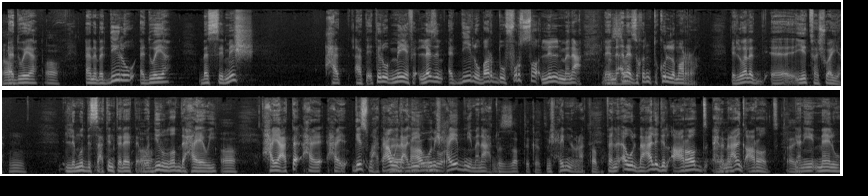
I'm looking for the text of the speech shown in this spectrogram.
آه. أدوية آه أنا بديله أدوية بس مش هتقتله 100 في... لازم أديله برضه فرصة للمناعة لأن بالظبط. أنا اذا كنت كل مرة الولد آه، يدفى شوية مم. لمدة ساعتين ثلاثة آه. وأديله مضاد حيوي آه حيعت... حي... حي... جسمه هيتعود عليه ومش و- هيبني مناعته بالظبط كده مش هيبني مناعته طبعا فأنا الأول بعالج الأعراض إحنا أيوة. بنعالج أعراض أيوة. يعني؟ ماله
